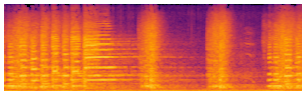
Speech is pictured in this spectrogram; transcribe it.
Thank you.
